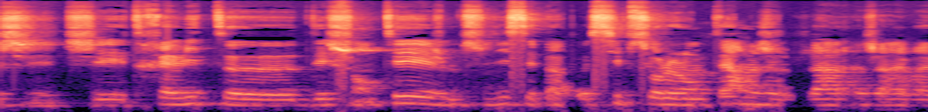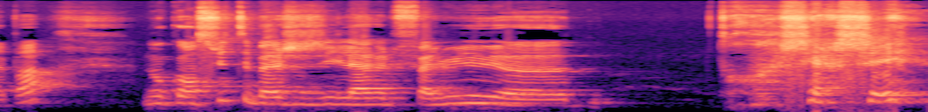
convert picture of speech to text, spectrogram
j'ai très vite euh, déchanté et je me suis dit c'est pas possible sur le long terme, j'arriverai pas. Donc ensuite, bah, il a fallu chercher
